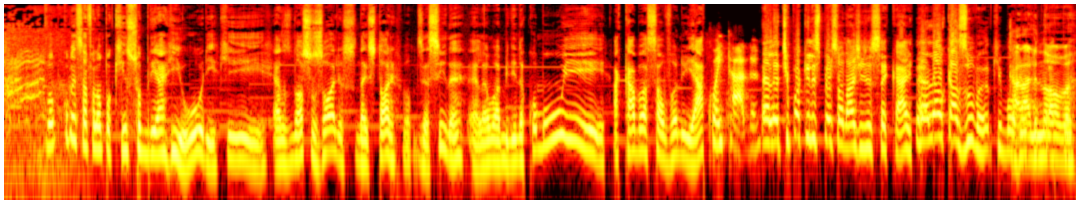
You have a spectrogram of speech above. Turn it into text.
や Vamos começar a falar um pouquinho sobre a Hiyori, que é os nossos olhos da história, vamos dizer assim, né? Ela é uma menina comum e acaba salvando o Coitada. Ela é tipo aqueles personagens de Sekai. Ela é o Kazuma que morreu. Caralho, não, mano.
